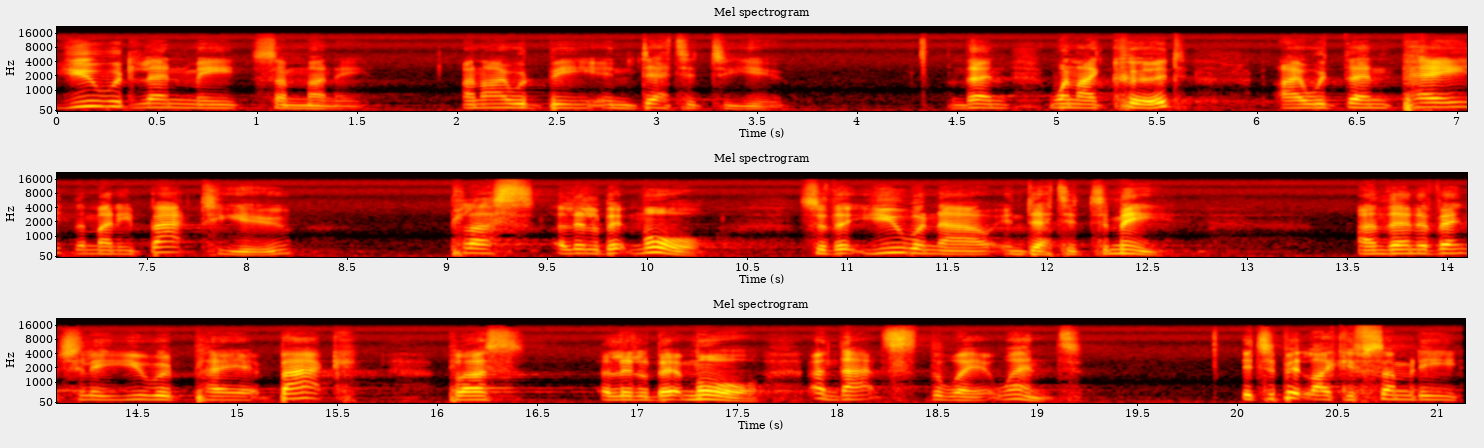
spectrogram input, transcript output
You would lend me some money, and I would be indebted to you. And then, when I could, I would then pay the money back to you plus a little bit more so that you were now indebted to me. And then eventually you would pay it back plus a little bit more. And that's the way it went. It's a bit like if somebody,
